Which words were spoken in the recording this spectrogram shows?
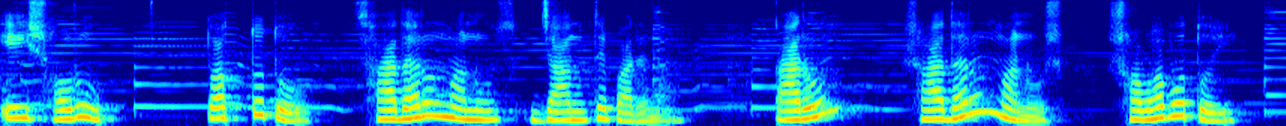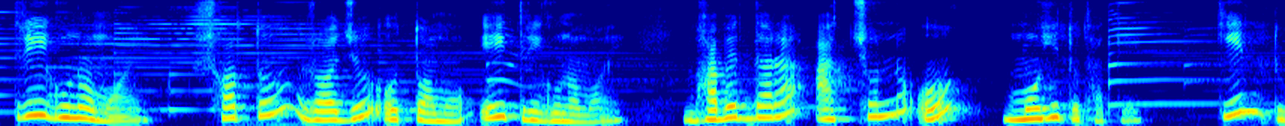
এই স্বরূপ তত্ত্বত সাধারণ মানুষ জানতে পারে না। কারণ সাধারণ মানুষ স্বভাবতই ত্রিগুণময় শত রজ ও তম এই ত্রিগুণময়, ভাবের দ্বারা আচ্ছন্ন ও মোহিত থাকে। কিন্তু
